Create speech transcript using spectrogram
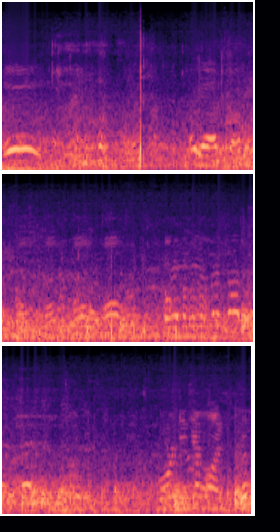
Hey. Oh, yeah, that's right. Go, go, go, go. Four, you get one. Good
